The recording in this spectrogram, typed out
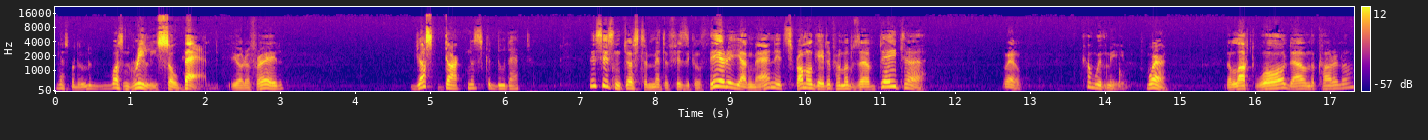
Yes, but it wasn't really so bad. You're afraid? Just darkness could do that? This isn't just a metaphysical theory, young man. It's promulgated from observed data. Well, come with me. Where? The locked wall down the corridor.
